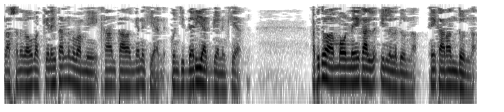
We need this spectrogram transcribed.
ලස්සන ගවුමක් කියලා හිතන්නකෝ මම මේ කාන්තාවක් ගැන කියන්නේ. පුංචි දැරියක් ගැන කියන්නේ. අපි තුමු අම්මා ඔන්න ඒක ඉල්ලලා දුන්නා. ඒක අරන් දුන්නා.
